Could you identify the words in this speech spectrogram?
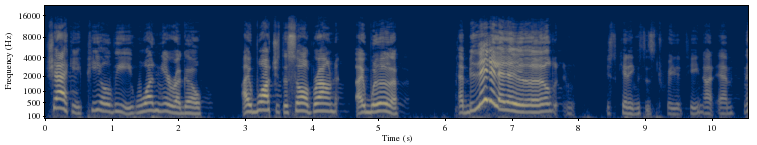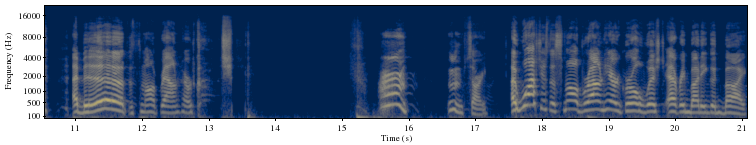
Shaggy, POV, one year ago. I watched the Saul Brown. I will. Just kidding. This is treated T, not M. I blew the small brown haired girl. mm, mm, sorry. I watched as the small brown haired girl wished everybody goodbye.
